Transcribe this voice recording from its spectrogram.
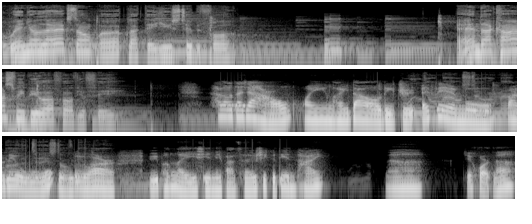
when your legs don't work like they used to before. And I can't sweep you off of your feet. Hello，大家好，欢迎来到荔枝 FM 八六五五六二于鹏磊心理法则这个电台。那这会儿呢，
